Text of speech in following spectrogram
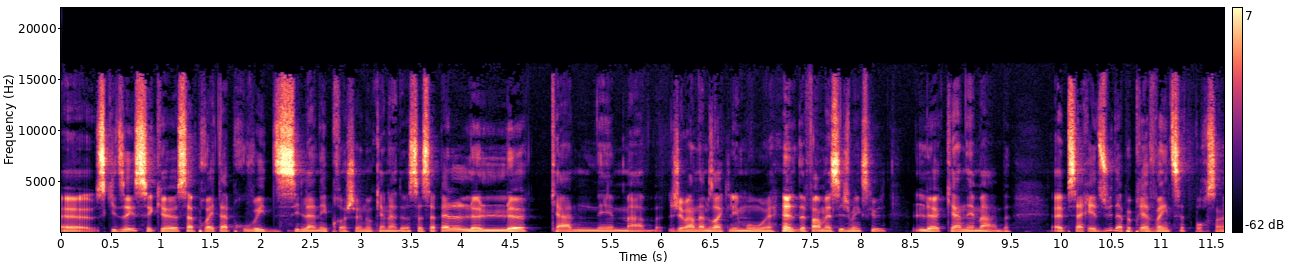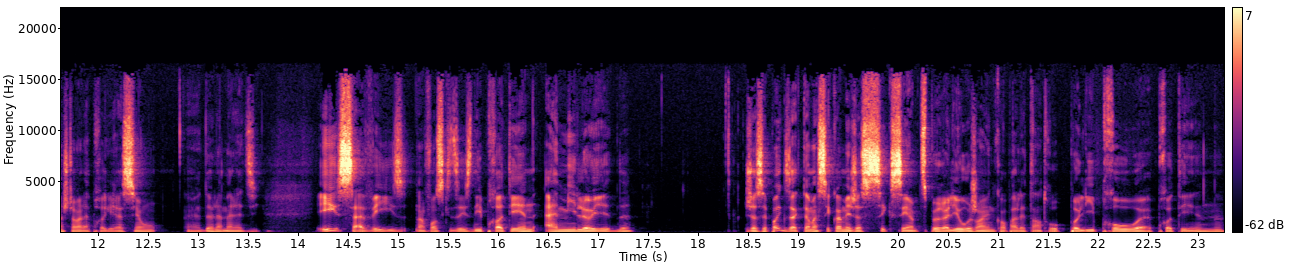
Euh, ce qu'ils disent, c'est que ça pourrait être approuvé d'ici l'année prochaine au Canada. Ça s'appelle le lecanemab. J'ai vraiment de la misère avec les mots euh, de pharmacie, je m'excuse. Lecanemab. Euh, puis ça réduit d'à peu près 27% justement la progression de la maladie. Et ça vise, dans le fond, ce qu'ils disent, des protéines amyloïdes. Je ne sais pas exactement c'est quoi, mais je sais que c'est un petit peu relié au gène qu'on parlait tantôt, polyprotéines. là.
